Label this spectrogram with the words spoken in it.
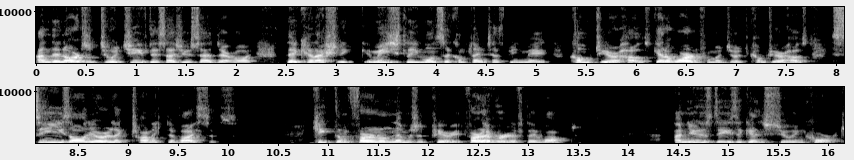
And in order to achieve this, as you said there, Roy, they can actually immediately, once a complaint has been made, come to your house, get a warrant from a judge, come to your house, seize all your electronic devices, keep them for an unlimited period, forever if they want, and use these against you in court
